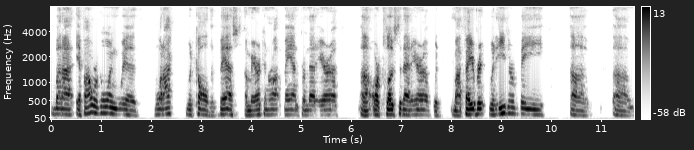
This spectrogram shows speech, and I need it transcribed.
But I, if I were going with what I would call the best American rock band from that era, uh, or close to that era, would my favorite would either be, uh, um,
